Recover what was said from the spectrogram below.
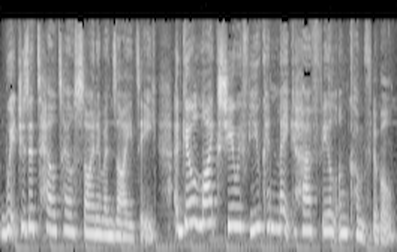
which is a telltale sign of anxiety. A girl likes you if you can make her feel uncomfortable.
